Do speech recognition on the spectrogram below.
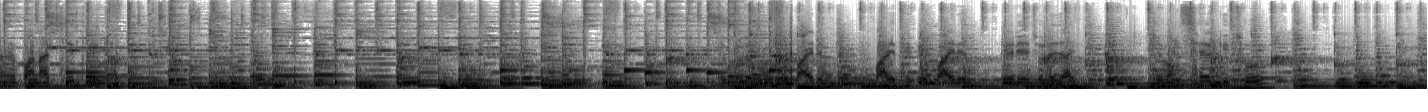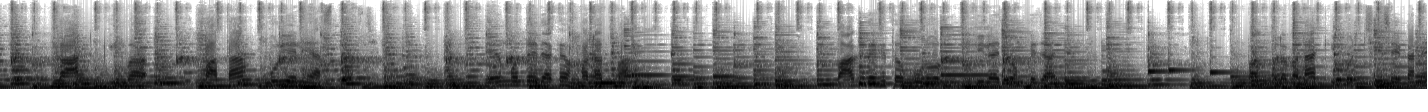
আমি বানাচ্ছি তুমি থাকো এই বলে বাইরে, বাড়ি থেকে বাইরে বেরিয়ে চলে যায়। এবং সে কিছু কাঠ কিংবা পাতা পুড়িয়ে নিয়ে আসতে এর মধ্যে দেখে হঠাৎ বাঘ। বাঘ দেখে তো বুড়োর পিলায় চমকে যায়। বাঘ বলে, বেটা, কি করছিস এখানে?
